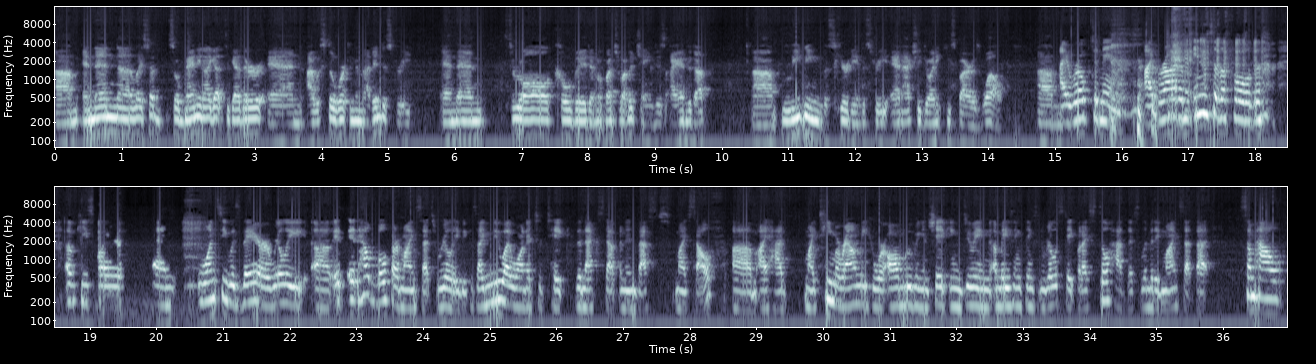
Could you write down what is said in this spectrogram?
Um, and then, uh, like I said, so Mandy and I got together, and I was still working in that industry. And then, through all COVID and a bunch of other changes, I ended up uh, leaving the security industry and actually joining Keyspire as well. Um, I roped him in. I brought him into the fold of, of Keyspire. And once he was there, really, uh, it, it helped both our mindsets, really, because I knew I wanted to take the next step and invest myself. Um, I had my team around me who were all moving and shaking, doing amazing things in real estate, but I still had this limiting mindset that somehow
